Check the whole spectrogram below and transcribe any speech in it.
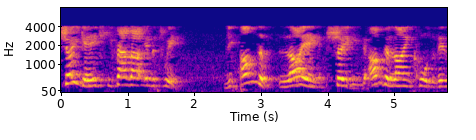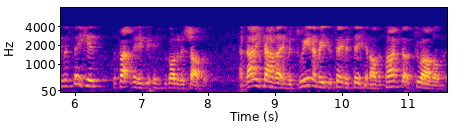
shogeg he found out in between. The underlying shogeg, the underlying cause of his mistake is the fact that he, he forgot of his Shabbos. And then he found out in between and made the same mistake another time, so that's two alomas.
